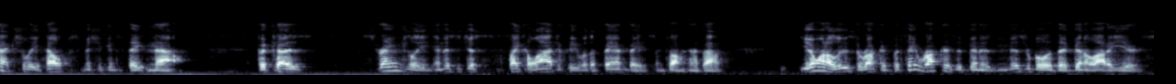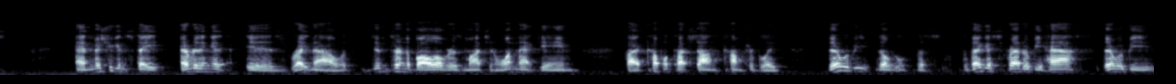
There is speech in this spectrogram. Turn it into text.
actually helps Michigan State now because strangely, and this is just psychologically with a fan base I'm talking about, you don't want to lose to Rutgers, but say Rutgers has been as miserable as they've been a lot of years. And Michigan State, everything it is right now, didn't turn the ball over as much and won that game by a couple touchdowns comfortably. There would be the, the, the Vegas spread would be half. There would be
